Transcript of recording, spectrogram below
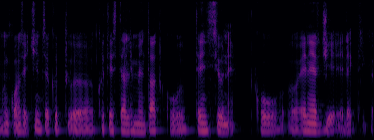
în consecință cât, uh, cât este alimentat cu tensiune, cu energie electrică.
